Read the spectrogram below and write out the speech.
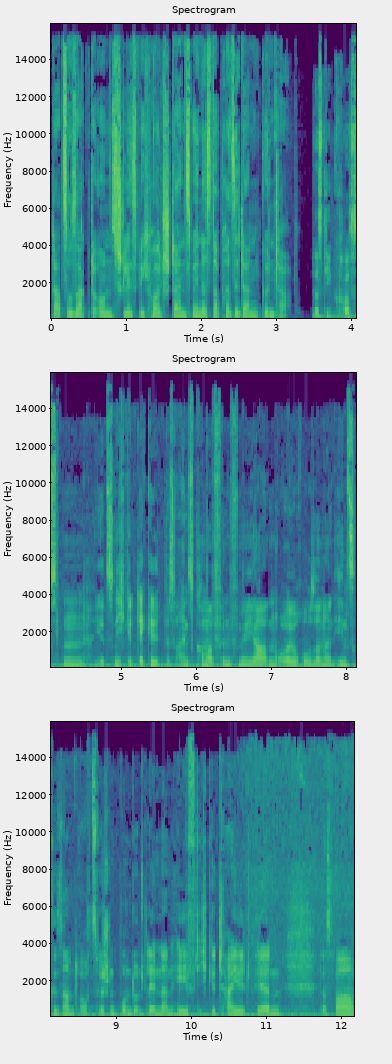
Dazu sagte uns Schleswig-Holsteins Ministerpräsident Günther dass die Kosten jetzt nicht gedeckelt bis 1,5 Milliarden Euro, sondern insgesamt auch zwischen Bund und Ländern hälftig geteilt werden. Das war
